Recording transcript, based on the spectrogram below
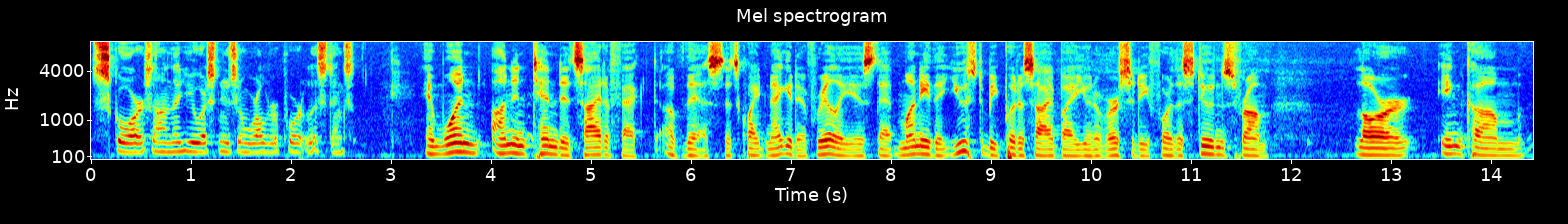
scores on the U.S. News and World Report listings. And one unintended side effect of this that's quite negative, really, is that money that used to be put aside by a university for the students from lower income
